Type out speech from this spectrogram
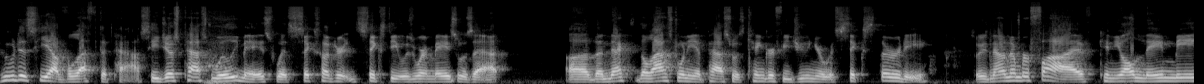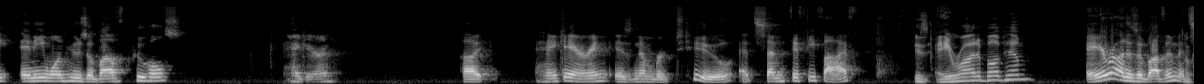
Who does he have left to pass? He just passed Willie Mays with 660. It Was where Mays was at. Uh, the next, the last one he had passed was Ken Griffey Jr. with 630. So he's now number five. Can y'all name me anyone who's above Pujols? Hank Aaron. Uh, Hank Aaron is number two at 755. Is A Rod above him? A Rod is above him at Okay.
